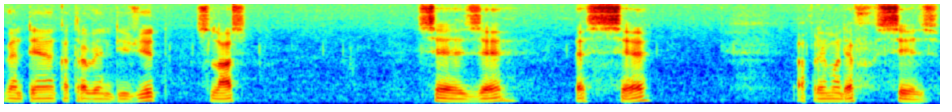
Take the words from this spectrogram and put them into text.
21 98 slash CGSC après ma def 16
